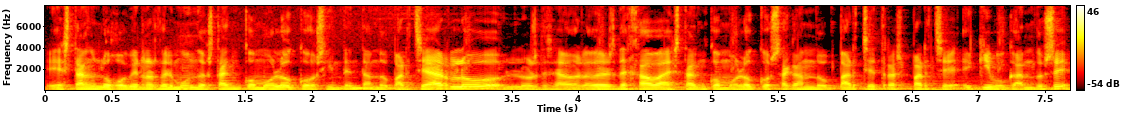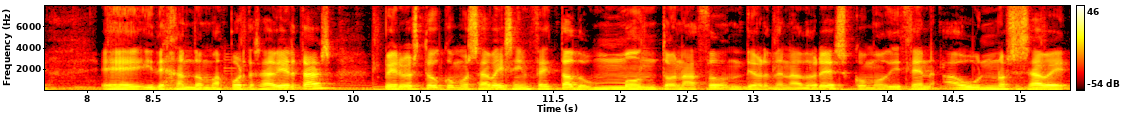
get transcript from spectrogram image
Están los gobiernos del mundo están como locos intentando parchearlo, los desarrolladores de Java están como locos sacando parche tras parche, equivocándose eh, y dejando más puertas abiertas, pero esto como sabéis ha infectado un montonazo de ordenadores. Como dicen, aún no se sabe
